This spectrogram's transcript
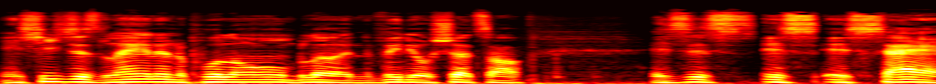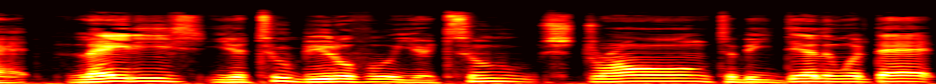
And she's just laying in a pool of own blood and the video shuts off. It's just it's it's sad. Ladies, you're too beautiful, you're too strong to be dealing with that.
